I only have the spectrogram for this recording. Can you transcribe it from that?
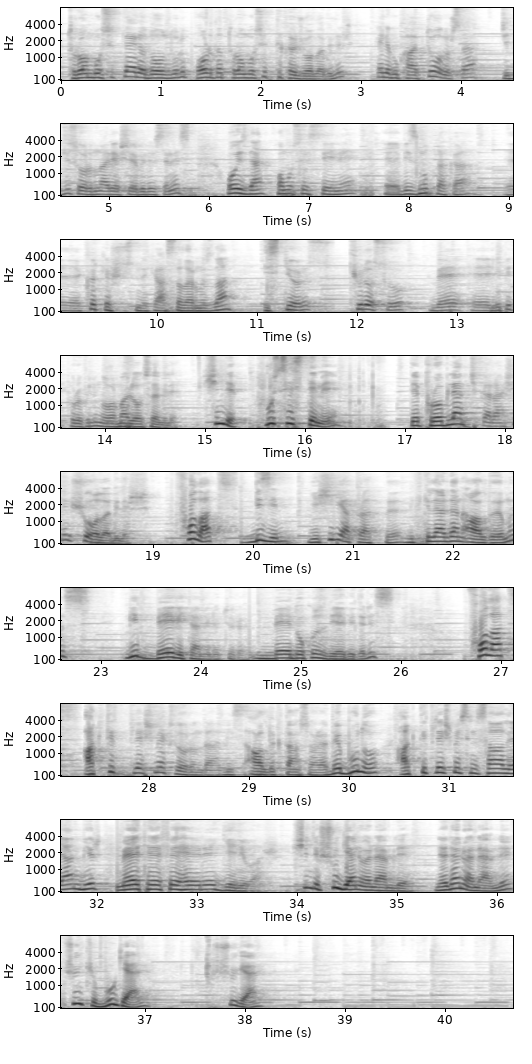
trombositlerle doldurup orada trombosit tıkacı olabilir. Hele bu kalpte olursa ciddi sorunlar yaşayabilirsiniz. O yüzden homosisteini e, biz mutlaka e, 40 yaş üstündeki hastalarımızdan istiyoruz. Kilosu ve e, lipid profili normal olsa bile. Şimdi bu sistemi de problem çıkaran şey şu olabilir. Folat bizim yeşil yapraklı bitkilerden aldığımız bir B vitamini türü. B9 diyebiliriz. Folat aktifleşmek zorunda biz aldıktan sonra ve bunu aktifleşmesini sağlayan bir MTFHR geni var. Şimdi şu gen önemli. Neden önemli? Çünkü bu gen, şu gen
